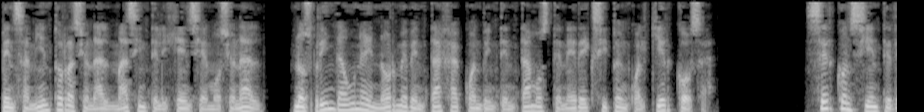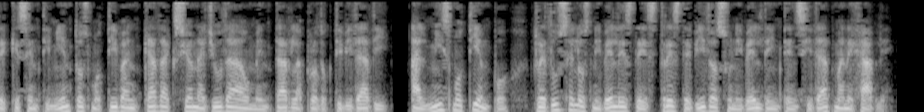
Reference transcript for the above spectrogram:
pensamiento racional más inteligencia emocional, nos brinda una enorme ventaja cuando intentamos tener éxito en cualquier cosa. Ser consciente de que sentimientos motivan cada acción ayuda a aumentar la productividad y, al mismo tiempo, reduce los niveles de estrés debido a su nivel de intensidad manejable.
